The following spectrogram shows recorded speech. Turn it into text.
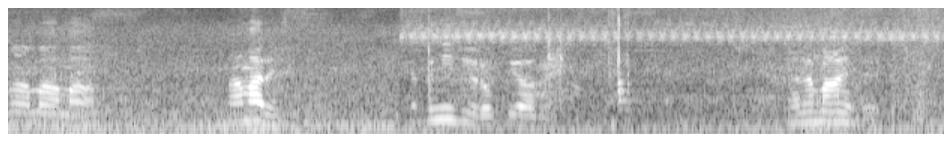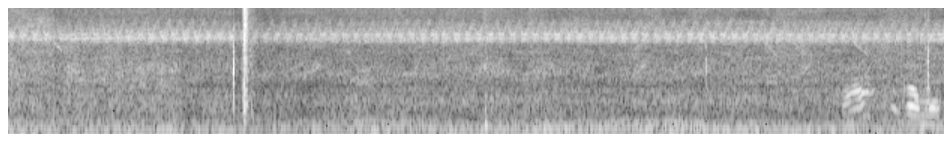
まあまあまあまあまあまあです。126ヤード7番アイアンで打ちます。ラフが持っ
